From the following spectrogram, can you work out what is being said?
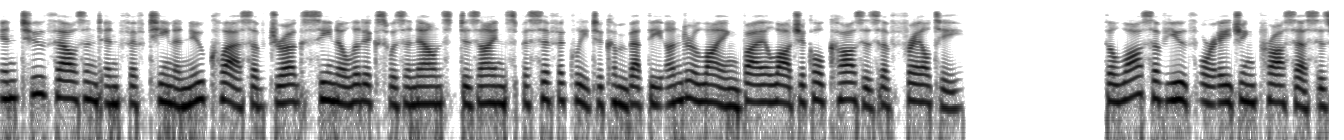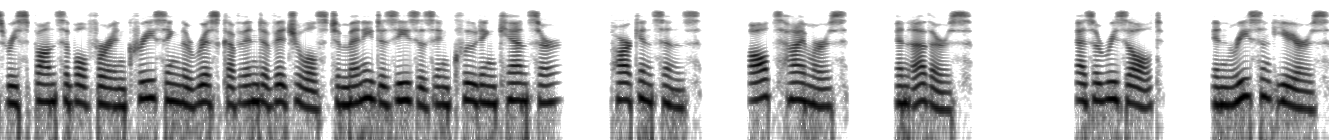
In 2015 a new class of drugs senolytics was announced designed specifically to combat the underlying biological causes of frailty. The loss of youth or aging process is responsible for increasing the risk of individuals to many diseases including cancer, Parkinson's, Alzheimer's, and others. As a result, in recent years,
